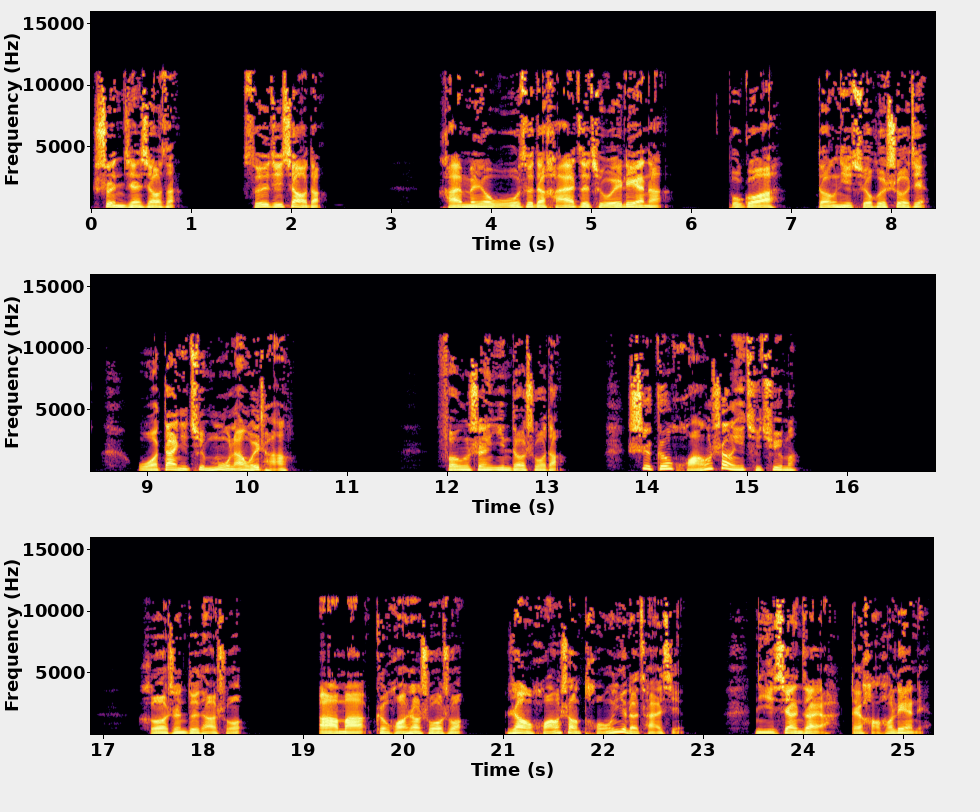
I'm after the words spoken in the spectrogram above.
瞬间消散。随即笑道：“还没有五岁的孩子去围猎呢。不过等你学会射箭，我带你去木兰围场。”风声阴德说道：“是跟皇上一起去吗？”和珅对他说：“阿玛跟皇上说说，让皇上同意了才行。你现在啊，得好好练练，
